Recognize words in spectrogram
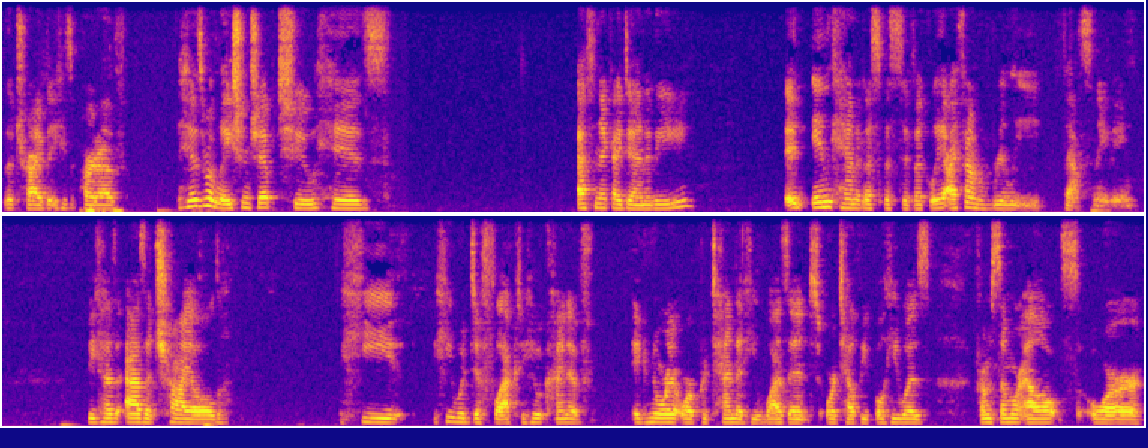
the tribe that he's a part of. His relationship to his ethnic identity in, in Canada specifically, I found really fascinating because as a child he he would deflect he would kind of ignore it or pretend that he wasn't or tell people he was from somewhere else or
